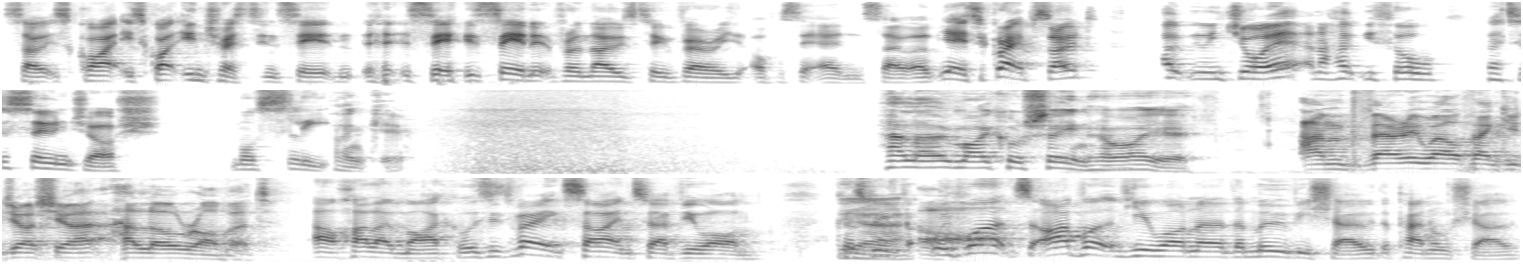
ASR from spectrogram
So it's quite it's quite interesting seeing see- seeing it from those two very opposite ends. So um, yeah, it's a great episode. Hope you enjoy it, and I hope you feel better soon, Josh. More sleep. Thank you. Hello, Michael Sheen. How are you? I'm very well, thank you, Joshua. Hello, Robert. Oh, hello, Michael. This is very exciting to have you on because Yeah. we've, we've worked. I've worked with you on uh, the movie show, the panel show.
